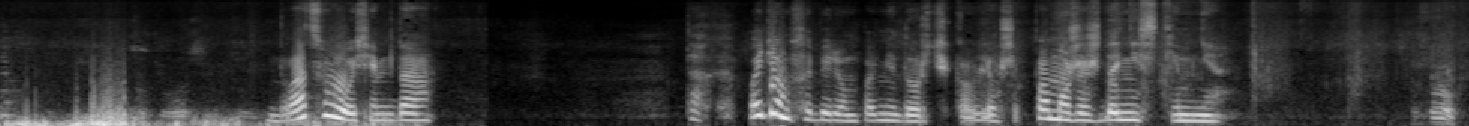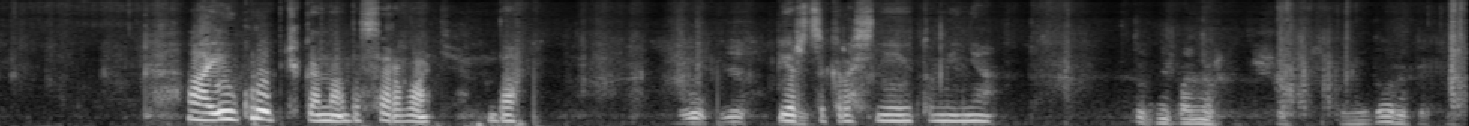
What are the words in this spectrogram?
28 тень. 28, да. Так, пойдем соберем помидорчиков, Лешек. Поможешь донести мне. Укроп. А, и укропчика надо сорвать. Да, Лук есть? перцы краснеют у меня. Тут не поймешь, как еще помидоры такие.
